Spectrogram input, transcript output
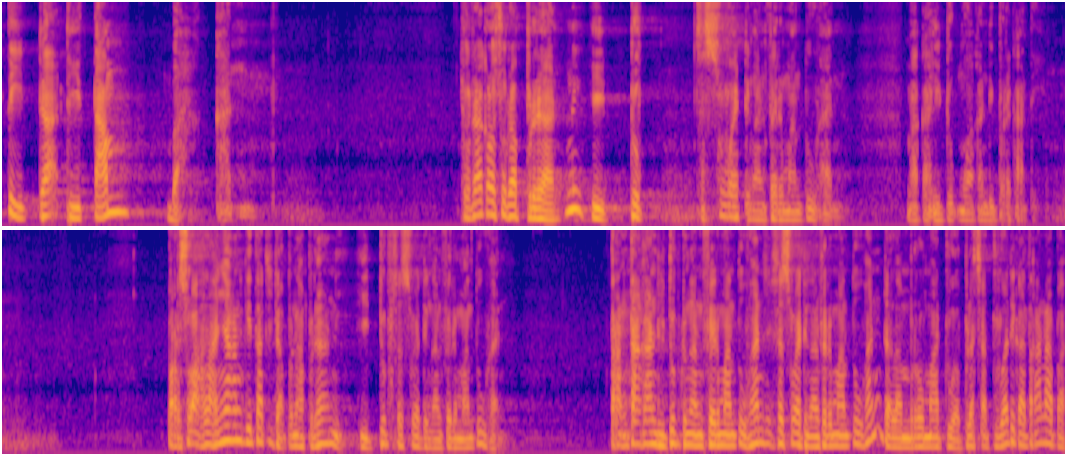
tidak ditambahkan. Saudara kalau sudah berani hidup sesuai dengan firman Tuhan, maka hidupmu akan diberkati. Persoalannya kan kita tidak pernah berani hidup sesuai dengan firman Tuhan. Tantangan hidup dengan firman Tuhan sesuai dengan firman Tuhan dalam Roma 12 ayat 2 dikatakan apa?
